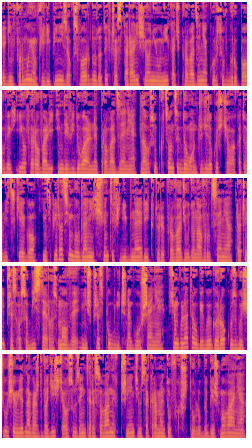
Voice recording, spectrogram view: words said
Jak informują Filipini z Oksfordu, dotychczas starali się oni unikać prowadzenia kursów grupowych i oferowali indywidualne prowadzenie dla osób chcących dołączyć do kościoła katolickiego. Inspiracją był dla nich święty Filip Neri, który prowadził do nawrócenia raczej przez osobiste rozmowy niż przez publiczne głoszenie. W ciągu lata ubiegłego roku zgłosiło się jednak aż 20 osób zainteresowanych przyjęciem sakramentów chrztu lub bierzmowania.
